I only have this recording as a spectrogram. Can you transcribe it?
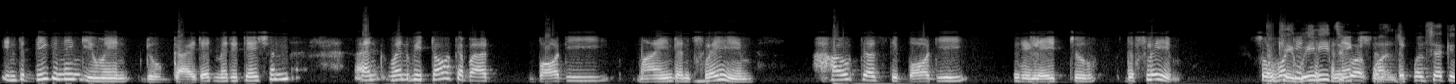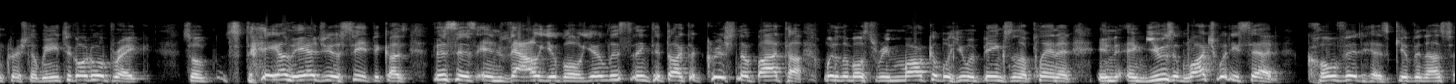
in the beginning, you may do guided meditation. And when we talk about body, mind, and flame, how does the body relate to the flame? So okay, we need to go one, one second, Krishna. We need to go to a break. So stay on the edge of your seat because this is invaluable. You're listening to Dr. Krishna Bhatta, one of the most remarkable human beings on the planet. In, and use it, watch what he said. COVID has given us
